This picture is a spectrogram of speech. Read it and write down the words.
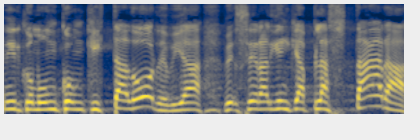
venir como un conquistador, debía ser alguien que aplastara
